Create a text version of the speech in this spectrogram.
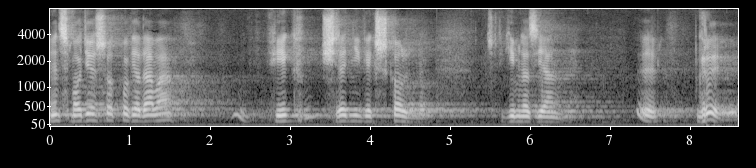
Więc młodzież odpowiadała wiek, średni wiek szkolny, czyli gimnazjalny. Y, Gry,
